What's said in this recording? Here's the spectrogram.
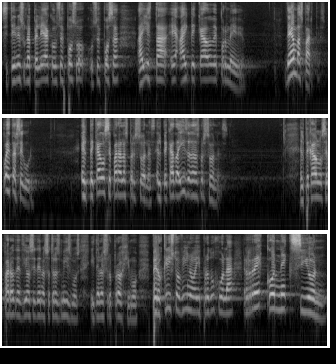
Si tienes una pelea con su esposo o su esposa, ahí está, eh, hay pecado de por medio. De ambas partes, puede estar seguro. El pecado separa a las personas, el pecado aísla a las personas. El pecado nos separó de Dios y de nosotros mismos y de nuestro prójimo. Pero Cristo vino y produjo la reconexión.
